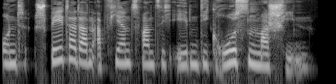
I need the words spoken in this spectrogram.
und später dann ab 24 eben die großen Maschinen.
